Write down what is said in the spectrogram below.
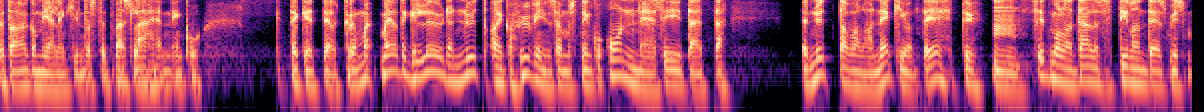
jotain aika mielenkiintoista, että mä edes lähden niin kuin tekemään telkkaria. Mä, mä jotenkin löydän nyt aika hyvin semmoista niin kuin onnea siitä, että, että nyt tavallaan nekin on tehty. mm, Sitten me ollaan tällaisessa tilanteessa, missä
